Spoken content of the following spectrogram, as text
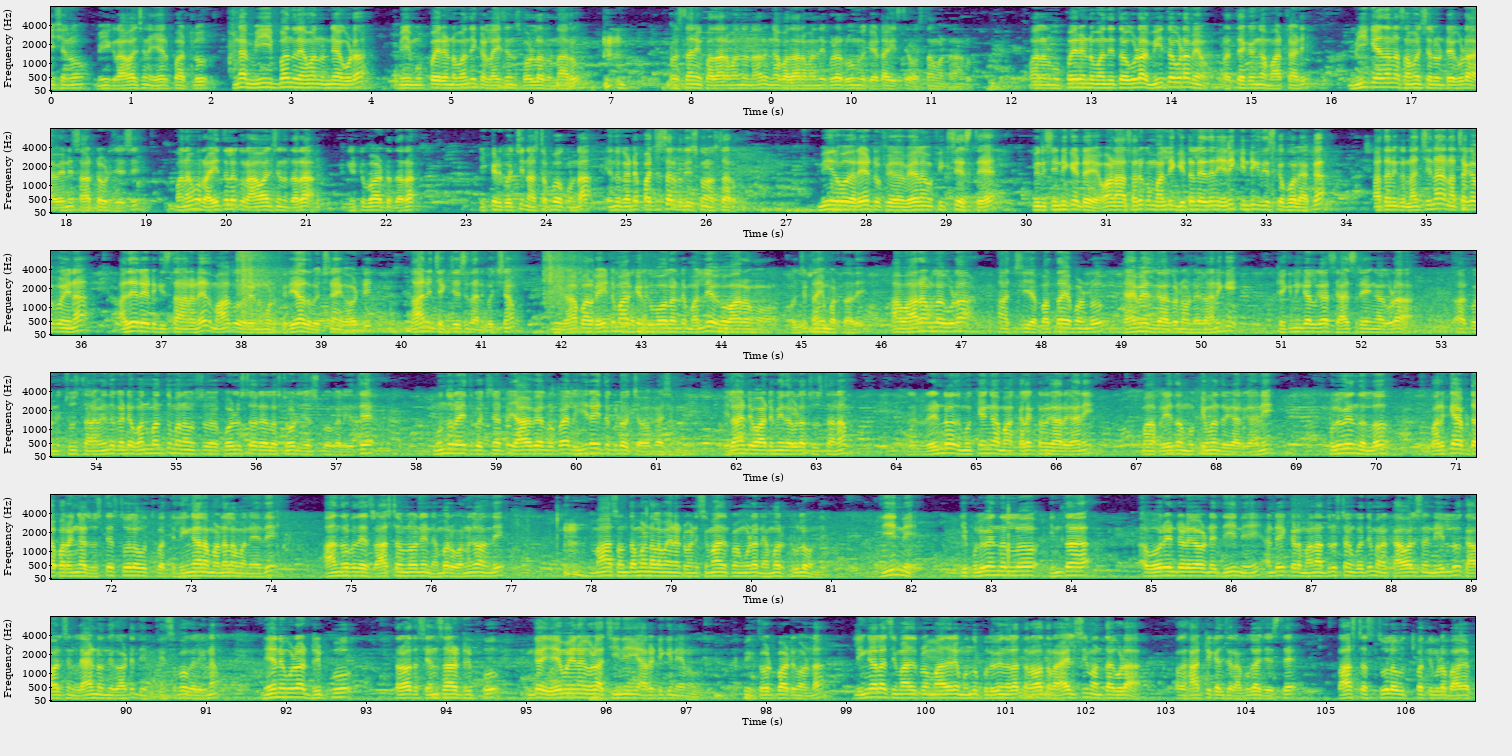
Machine మీకు రావాల్సిన ఏర్పాట్లు ఇంకా మీ ఇబ్బందులు ఏమైనా ఉన్నా కూడా మీ ముప్పై రెండు మంది ఇక్కడ లైసెన్స్ హోల్డర్ ఉన్నారు. ప్రస్తుతానికి పదహారు మంది ఉన్నారు. ఇంకా పదహారు మందికి కూడా రూమ్లు కేటాయిస్తే వస్తామంటున్నారు. వాళ్ళని ముప్పై రెండు మందితో కూడా మీతో కూడా మేము ప్రత్యేకంగా మాట్లాడి మీకు ఏదైనా సమస్యలు ఉంటే కూడా అవన్నీ సార్ట్అవుట్ చేసి మనము రైతులకు రావాల్సిన ధర గిట్టుబాటు ధర ఇక్కడికి వచ్చి నష్టపోకుండా ఎందుకంటే పచ్చి సరుకు తీసుకొని వస్తారు. మీరు ఒక రేటు ఫి- వేలం ఫిక్స్ చేస్తే మీరు సిండికేట్ అయ్యే. వాడు ఆ సరుకు మళ్ళీ గిట్టలేదని ఎనికి ఇంటికి తీసుకుపోలేక అతనికి నచ్చినా నచ్చకపోయినా అదే రేటుకి ఇస్తారనేది మాకు రెండు మూడు ఫిర్యాదులు వచ్చినాయి కాబట్టి దాన్ని చెక్ చేసి దానికి వచ్చాం మీ వ్యాపారం వెయిట్ మార్కెట్కి పోవాలంటే మళ్ళీ ఒక వారం వచ్చి టైం పడుతుంది. ఆ వారంలో కూడా ఆ చి- బత్తాయి పండు డ్యామేజ్ కాకుండా ఉండేదానికి టెక్నికల్గా శాస్త్రీయంగా కూడా కొన్ని చూస్తాను ఎందుకంటే వన్ మంత్ మనం కోల్డ్ స్టోరేజ్లో స్టోర్ చేసుకోగలిగితే ముందు రైతుకు వచ్చినట్టు యాభై వేల రూపాయలు ఈ రైతుకు కూడా వచ్చే అవకాశం ఉంది. ఇలాంటి వాటి మీద కూడా చూస్తున్నాం. రెండోది ముఖ్యంగా మా కలెక్టర్ గారు కానీ మా ప్రీతం ముఖ్యమంత్రి గారు కానీ పులివెందుల్లో పర్ క్యాపిటా పరంగా చూస్తే స్థూల ఉత్పత్తి లింగాల మండలం అనేది ఆంధ్రప్రదేశ్ రాష్ట్రంలోనే నెంబర్ వన్గా ఉంది. మా సొంత మండలమైనటువంటి సింహాద్రిపం కూడా నెంబర్ టూలో ఉంది. దీన్ని ఈ పులివెందుల్లో ఇంత ఓరియంటెడ్గా ఉండే దీన్ని అంటే ఇక్కడ మన అదృష్టం కొద్దీ మనకు కావాల్సిన నీళ్ళు కావాల్సిన ల్యాండ్ ఉంది కాబట్టి దీన్ని తీసుకోగలిగినాం. నేను కూడా డ్రిప్పు తర్వాత సెన్సార్ డ్రిప్పు ఇంకా ఏమైనా కూడా చీనీ అరటికి నేను మీకు తోడ్పాటుగా ఉండ. లింగాల సింహాద్రిపురం మాదిరే ముందు పులివెందుల తర్వాత రాయలసీమ అంతా కూడా ఒక హార్టికల్చర్ హబ్గా చేస్తే రాష్ట్ర స్థూల ఉత్పత్తి కూడా బాగా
